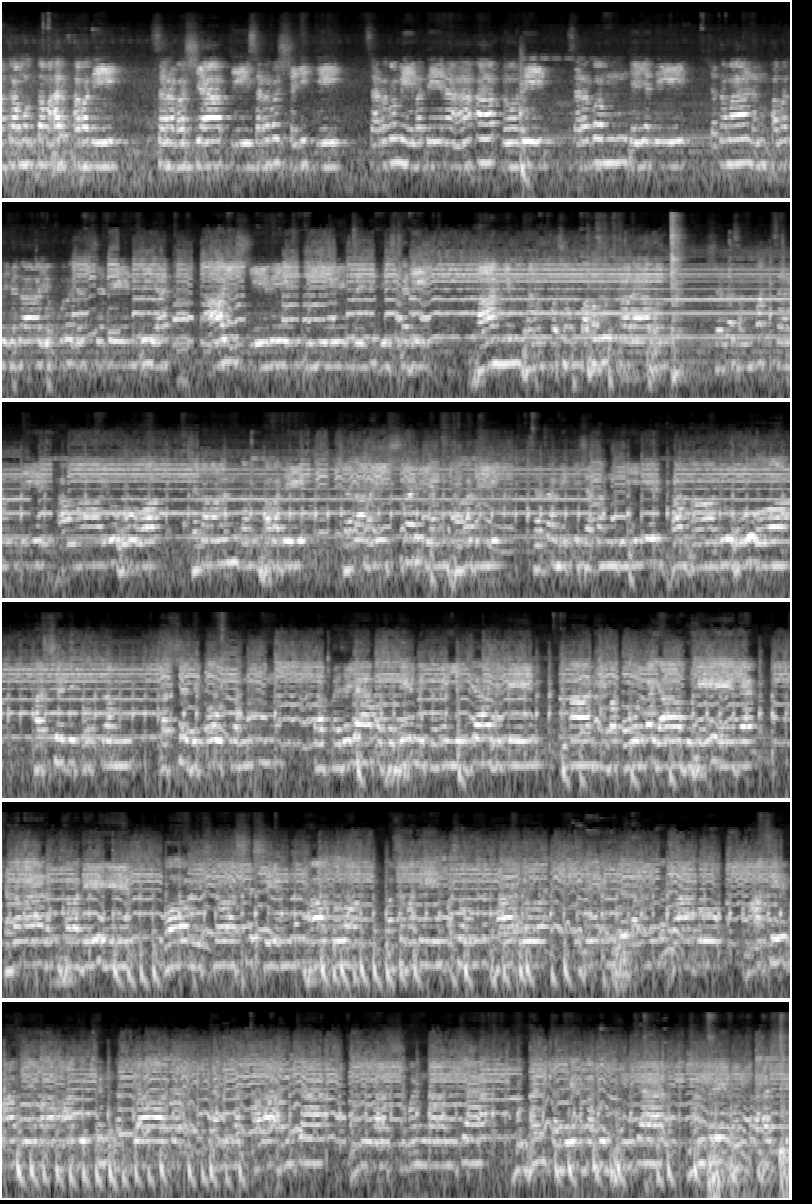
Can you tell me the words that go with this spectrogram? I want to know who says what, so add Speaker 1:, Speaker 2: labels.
Speaker 1: అత్రముత్తమహర్భవతి సర్వశ్యాప్తి సర్వశయిత్యై సర్వమేవ తేన ఆప్నోతి సర్వం జయతి. శతమానం భవతి శతాయు పురదశ్యతేంద్రియ ఆయుష్యేవేంద్రియే ప్రతిష్టతి. ధాన్యం ధనం పశుం బహుపుత్రలాభం. శత సంవత్సరం దీర్ఘమాయు శతమనంతం భవతి. శతమైశ్వర్యం భవతి. శతమితి శతం దీర్ఘమాయు पश्यति पुत्रं पश्यति पौत्रं प्रजया पशुभिर्मिथुनैर्जायते इमानेव पूर्वया बुधेत् शतमानं भवति। ॐ विष्णोस्य श्रियं दधातु पशुपतिं पशुं दधातु दधातु मासे मासे वरमादित्यं दद्यात्। चन्द्रफलं च मङ्गलसुमङ्गलं च बुधं च दीर्घबुद्धिं च, मन्त्रे मन्त्रहस्यं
